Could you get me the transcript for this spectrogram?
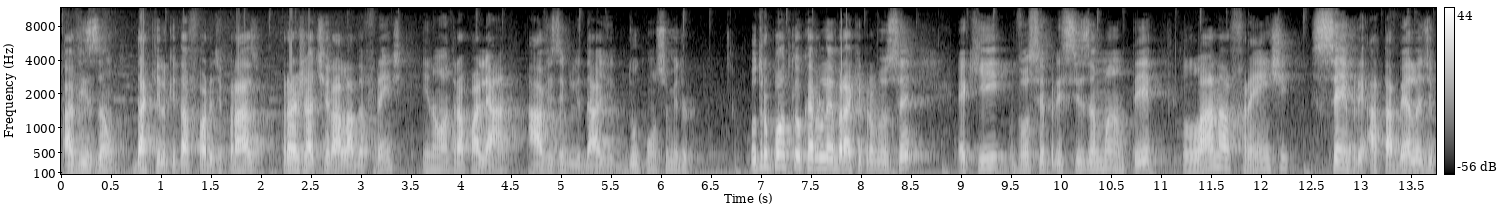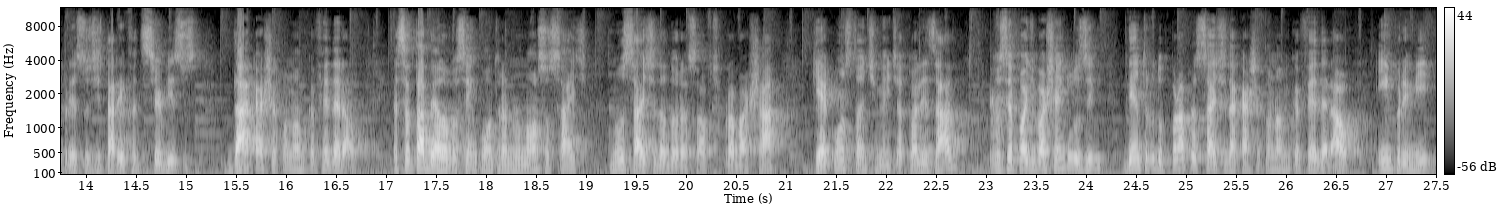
a visão daquilo que está fora de prazo para já tirar lá da frente e não atrapalhar a visibilidade do consumidor. Outro ponto que eu quero lembrar aqui para você é que você precisa manter lá na frente sempre a tabela de preços de tarifa de serviços da Caixa Econômica Federal. Essa tabela você encontra no nosso site, no site da DoraSoft para baixar, que é constantemente atualizado. Você pode baixar inclusive dentro do próprio site da Caixa Econômica Federal, imprimir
